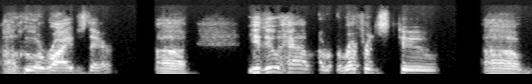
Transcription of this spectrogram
uh, who arrives there. Uh, you do have a, reference to um,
